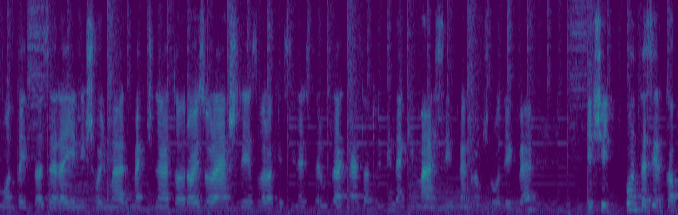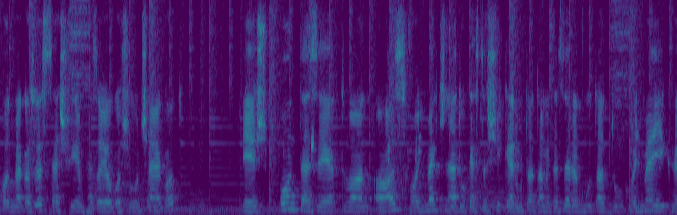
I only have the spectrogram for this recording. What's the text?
mondta itt az elején is, hogy már megcsinálta a rajzolás részt, valaki színes ceruzáknál, tehát hogy mindenki más szinten kapcsolódik be, és így pont ezért kapod meg az összes filmhez a jogosultságot, és pont ezért van az, hogy megcsináltuk ezt a sikerutat, amit az előbb mutattunk, hogy melyik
